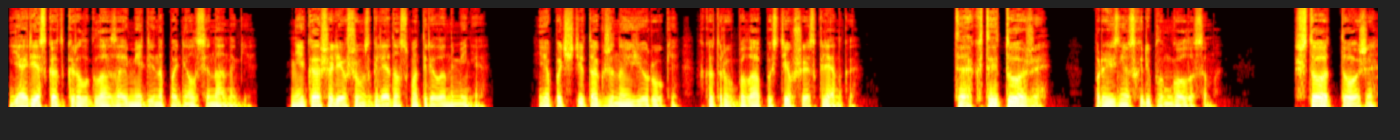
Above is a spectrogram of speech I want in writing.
Я резко открыл глаза и медленно поднялся на ноги. Ника ошалевшим взглядом смотрела на меня. Я почти так же на ее руки, в которых была опустевшая склянка. «Так ты тоже», — произнес хриплым голосом. «Что тоже?»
